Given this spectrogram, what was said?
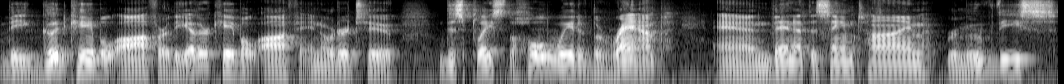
the good cable off or the other cable off in order to displace the whole weight of the ramp, and then at the same time remove these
